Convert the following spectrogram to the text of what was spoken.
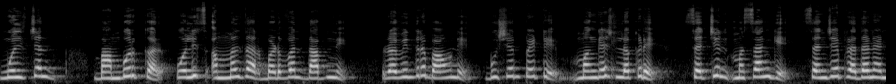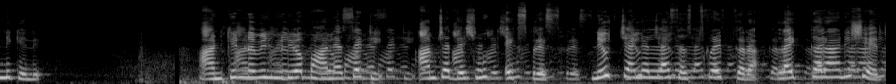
मुलचंद बांबुरकर पोलीस अंमलदार बळवंत दाबणे रवींद्र बावणे भूषण पेठे मंगेश लकडे सचिन मसांगे संजय प्रधान यांनी केले. आणखी नवीन व्हिडिओ पाहण्यासाठी आमच्या देशमुख एक्सप्रेस. न्यूज चॅनलला सबस्क्राईब करा लाईक करा आणि शेअर करा.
